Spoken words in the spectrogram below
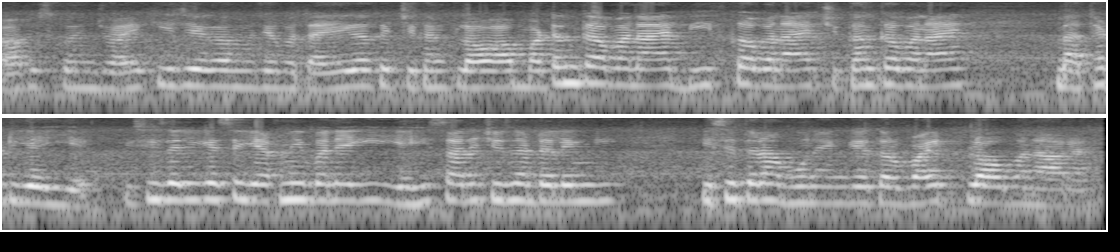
आप इसको एंजॉय कीजिएगा, मुझे बताइएगा कि चिकन पुलाव, आप मटन का बनाएँ बीफ का बनाएँ चिकन का बनाएँ मेथड यही है। इसी तरीके से यखनी बनेगी, यही सारी चीज़ें डलेंगी। इसी तरह भुनेंगे, अगर वाइट पुलाव बना रहे हैं।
